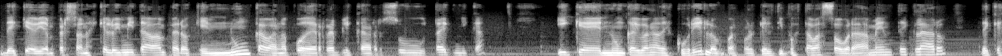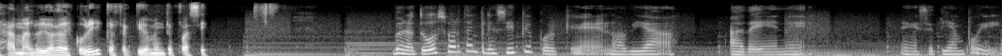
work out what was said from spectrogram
de que habían personas que lo imitaban, pero que nunca van a poder replicar su técnica y que nunca iban a descubrirlo, pues porque el tipo estaba sobradamente claro de que jamás lo iban a descubrir y que efectivamente fue así. Bueno, tuvo suerte en principio porque no había ADN en ese tiempo y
